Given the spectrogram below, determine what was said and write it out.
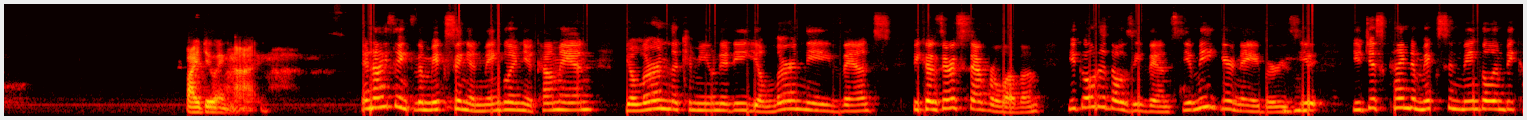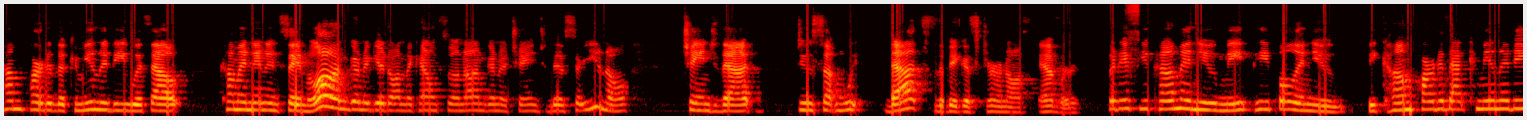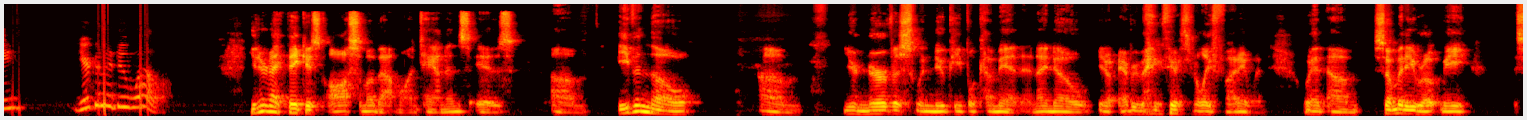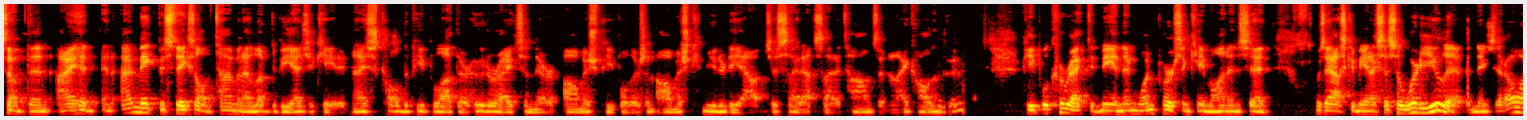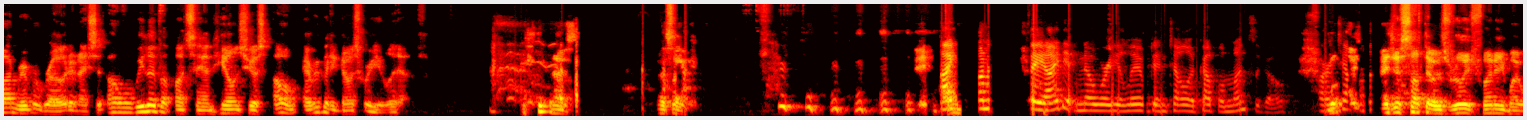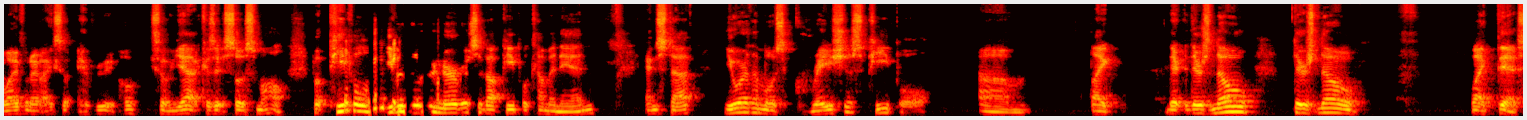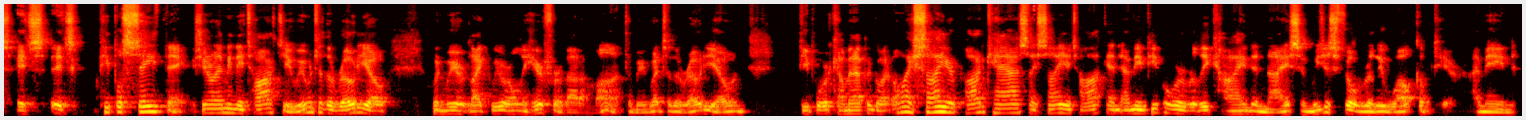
by doing that. And I think the mixing and mingling, you come in, you learn the community, you learn the events, because there's several of them. You go to those events, you meet your neighbors, mm-hmm. you you just kind of mix and mingle and become part of the community without coming in and saying, "Well, I'm going to get on the council and I'm going to change this or you know, change that, do something." We, that's the biggest turnoff ever. But if you come and you meet people and you become part of that community, you're going to do well. You know what I think is awesome about Montanans is um, even though um, you're nervous when new people come in, and I know you know everybody. It's really funny when when um, somebody wrote me something I had, and I make mistakes all the time, and I love to be educated. And I just called the people out there, Hutterites and they're Amish people. There's an Amish community out just right outside of Townsend, and I called them. Mm-hmm. Hutterites. People corrected me, and then one person came on and said, was asking me, and I said, "So where do you live?" And they said, "Oh, on River Road." And I said, "Oh, well, we live up on Sand Hill." And she goes, "Oh, everybody knows where you live." I, was, I was like, I um, want to say I didn't know where you lived until a couple months ago. Well, I, I just thought that was really funny. My wife and I, I said, every, oh, so yeah, because it's so small. But people, even though they're nervous about people coming in and stuff, you are the most gracious people. Um, like there, there's no, there's no like this. It's, it's people say things. You know what I mean? They talk to you. We went to the rodeo when we were like, we were only here for about a month, and we went to the rodeo and people were coming up and going, "Oh, I saw your podcast. I saw you talk." And I mean, people were really kind and nice, and we just feel really welcomed here. I mean,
